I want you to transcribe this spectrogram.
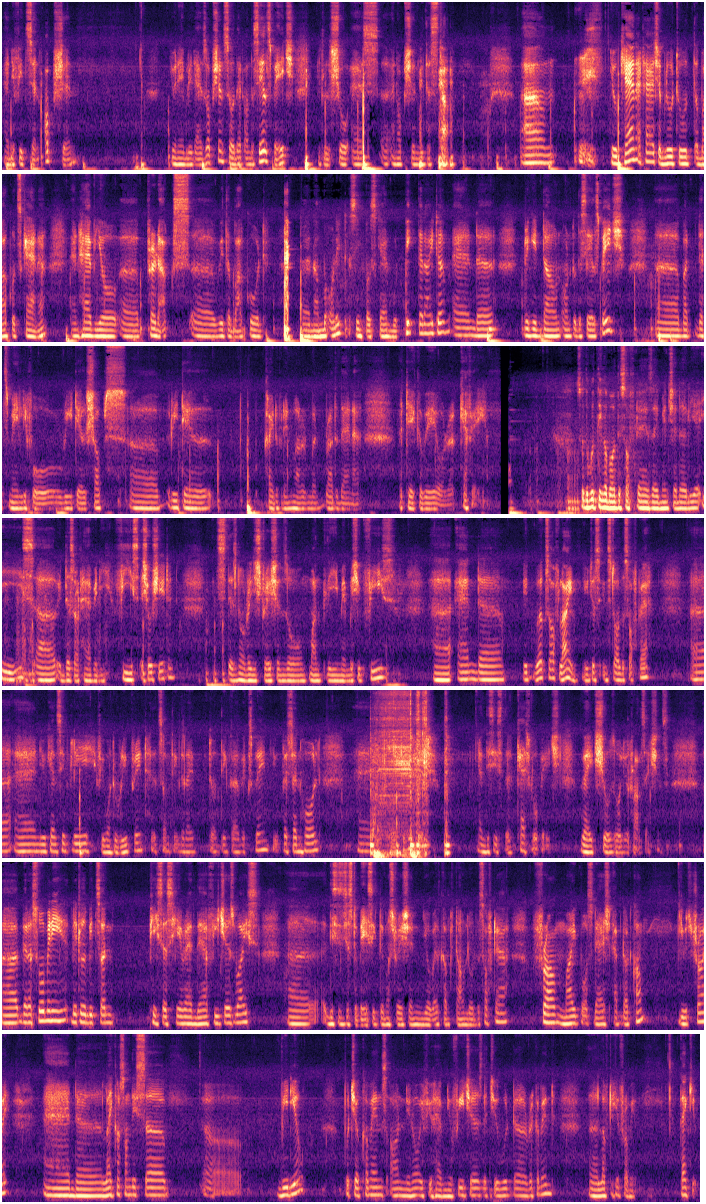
and if it's an option you enable it as option so that on the sales page it will show as uh, an option with a star. Um, you can attach a Bluetooth barcode scanner and have your uh, products uh, with a barcode number on it. A simple scan would pick that item and uh, bring it down onto the sales page. Uh, but that's mainly for retail shops uh, retail kind of an environment rather than a, a takeaway or a cafe. So the good thing about the software as I mentioned earlier is uh, it does not have any fees associated. It's, there's no registrations or monthly membership fees. Uh, and uh, it works offline. You just install the software uh, and you can simply if you want to reprint that's something that I don't think I've explained you press and hold and and this is the cash flow page where it shows all your transactions. Uh, there are so many little bits and pieces here and there features wise uh, this is just a basic demonstration. You're welcome to download the software from mypos-app.com give it a try. And uh, like us on this uh, uh, video put your comments on you know if you have new features that you would uh, recommend. Uh, love to hear from you. Thank you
